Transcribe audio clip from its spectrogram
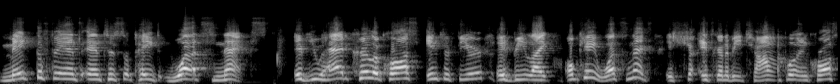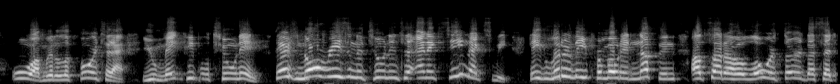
make the fans anticipate what's next. If you had Killer Kross interfere, it'd be like, okay, what's next? It's ch- it's gonna be Ciampa and Kross. Oh, I'm gonna look forward to that. You make people tune in. There's no reason to tune into NXT next week. They literally promoted nothing outside of a lower third that said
